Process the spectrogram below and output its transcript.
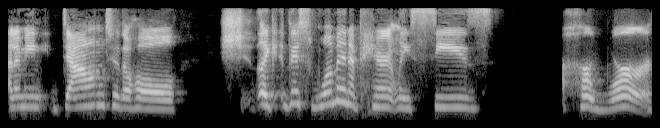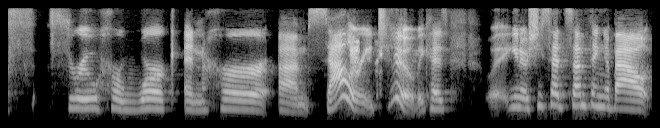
And I mean, down to the whole, like, this woman apparently sees her worth through her work and her um, salary too because you know, she said something about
